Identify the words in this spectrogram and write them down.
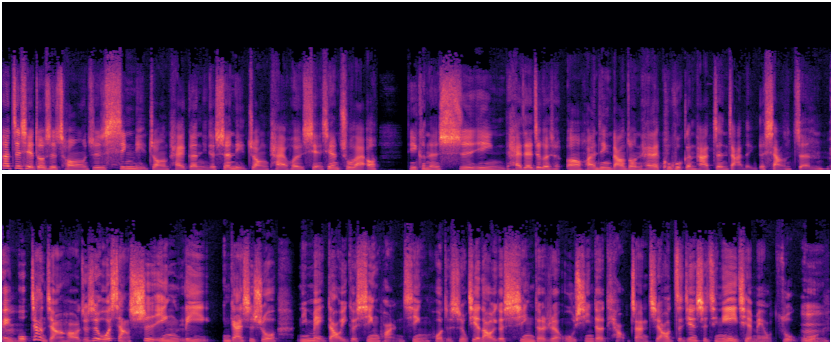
那这些都是从就是心理状态跟你的生理状态会显现出来哦。你可能适应还在这个呃环境当中，你还在苦苦跟他挣扎的一个象征。哎、欸，我这样讲好了，就是我想适应力应该是说，你每到一个新环境，或者是接到一个新的任务、新的挑战，只要这件事情你以前没有做过，嗯、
